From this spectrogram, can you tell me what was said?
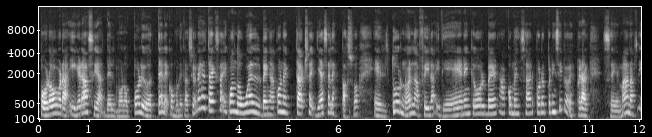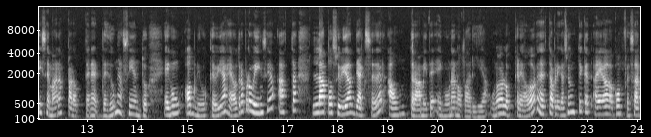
por obra y gracia del monopolio de telecomunicaciones de Texas y cuando vuelven a conectarse ya se les pasó el turno en la fila y tienen que volver a comenzar por el principio de esperar semanas y semanas para obtener desde un asiento en un ómnibus que viaje a otra provincia hasta la posibilidad de acceder a un trámite en una notaría. Uno de los creadores de esta aplicación Ticket ha llegado a confesar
